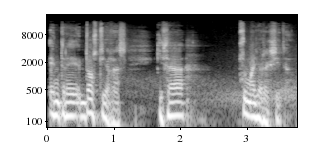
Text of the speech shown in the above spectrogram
Entre dos tierras, quizá su mayor éxito.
